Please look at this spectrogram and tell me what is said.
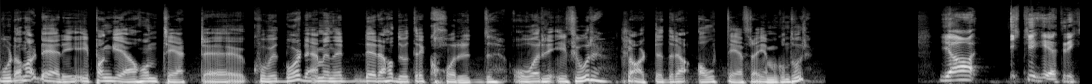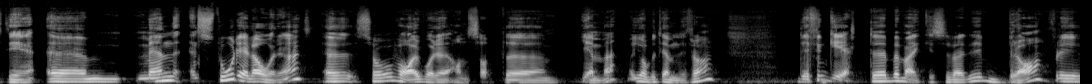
hvordan har dere i Pangea håndtert eh, covid-board? Jeg mener, Dere hadde jo et rekordår i fjor. Klarte dere alt det fra hjemmekontor? Ja, ikke helt riktig. Ehm, men en stor del av året eh, så var våre ansatte hjemme og jobbet hjemmefra. Det fungerte bemerkelsesverdig bra, fordi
